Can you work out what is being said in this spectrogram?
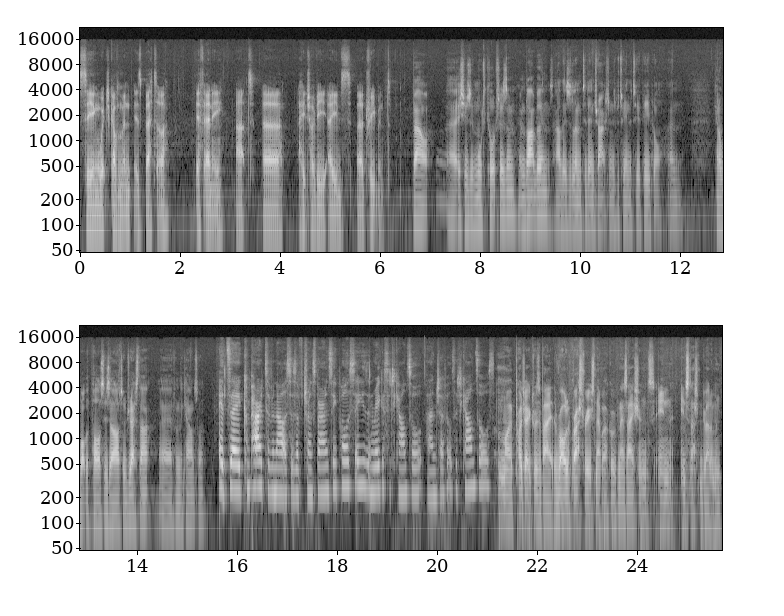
seeing which government is better, if any, at uh, HIV AIDS uh, treatment. About uh, issues of multiculturalism in Blackburn, how there's limited interactions between the two people and kind of what the policies are to address that uh, from the council. It's a comparative analysis of transparency policies in Riga City Council and Sheffield City Councils. My project was about the role of grassroots network organisations in international development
